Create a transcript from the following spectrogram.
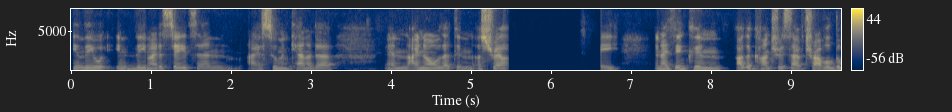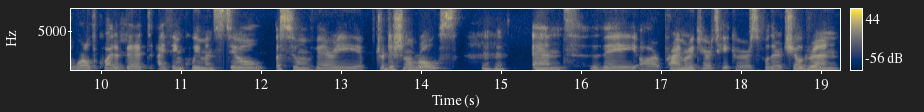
in the in the united states and i assume in canada. And i know that in australia and I think in other countries, I've traveled the world quite a bit. I think women still assume very traditional roles. Mm-hmm. And they are primary caretakers for their children.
